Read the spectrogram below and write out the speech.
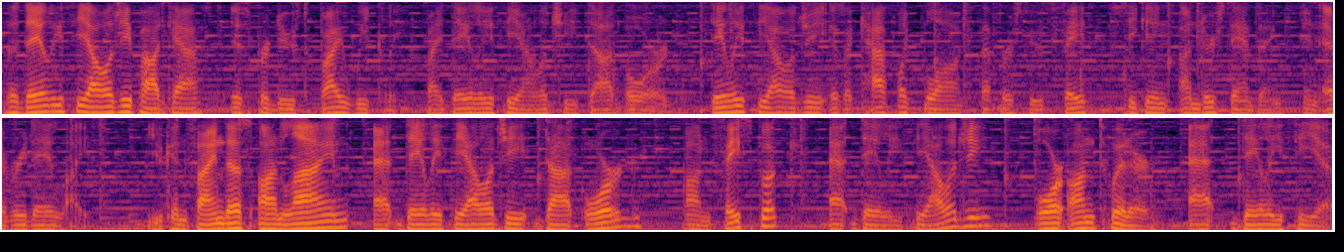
The Daily Theology Podcast is produced bi weekly by dailytheology.org. Daily Theology is a Catholic blog that pursues faith seeking understanding in everyday life. You can find us online at dailytheology.org, on Facebook at Daily Theology, or on Twitter at Daily Theo.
